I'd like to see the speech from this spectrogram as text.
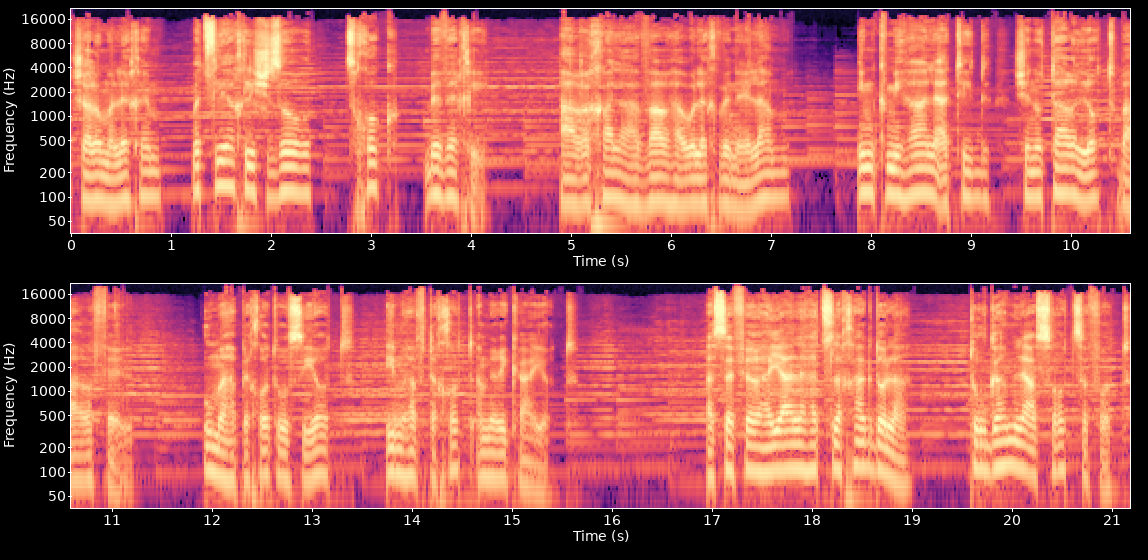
שלום הלחם מצליח לשזור צחוק בבכי, הערכה לעבר ההולך ונעלם, עם כמיהה לעתיד שנותר לוט בערפל, ומהפכות רוסיות עם הבטחות אמריקאיות. הספר היה להצלחה גדולה, תורגם לעשרות שפות,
